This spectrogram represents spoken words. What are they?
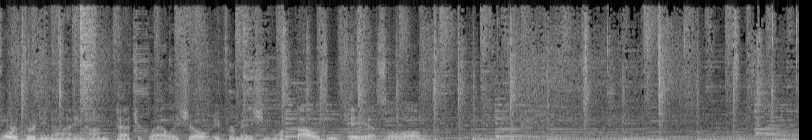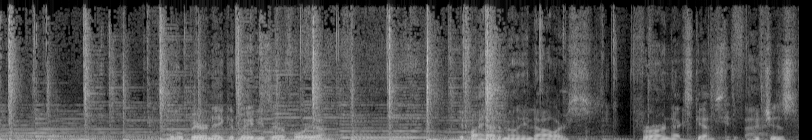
439 on the Patrick Lally Show, information 1000 KSOO. Little Barenaked Ladies there for you. If I had a million dollars for our next guest, which is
